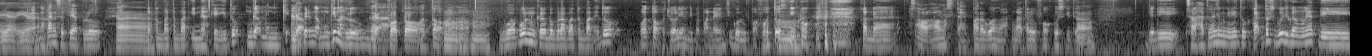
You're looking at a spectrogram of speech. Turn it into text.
iya, iya. Karena kan setiap lu Ah. ke tempat-tempat indah kayak gitu nggak mungkin Nggak- hampir nggak mungkin lah lu nggak foto. foto. Hmm, Heeh. hmm. Gua pun ke beberapa tempat itu foto kecuali yang di Pepandayan sih gue lupa foto sih Hmm. karena pas awal-awal masih tepar gue nggak nggak terlalu fokus gitu. Ah. Jadi salah satunya sih mungkin itu. Terus gue juga ngeliat di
